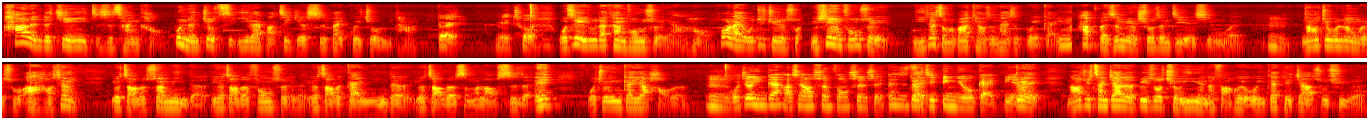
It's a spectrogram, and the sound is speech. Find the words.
他人的建议只是参考，不能就此依赖把自己的失败归咎于他。对，没错，我这一路在看风水啊，哈，后来我就觉得说，有些人风水你再怎么帮他调整，他还是不会改，因为他本身没有修正自己的行为，嗯，然后就会认为说啊，好像有找了算命的，有找了风水的，有找了改名的，有找了什么老师的，哎，我就应该要好了。嗯，我就应该好像要顺风顺水，但是自己并没有改变，对，然后去参加了，比如说求姻缘的法会，我应该可以嫁出去了，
